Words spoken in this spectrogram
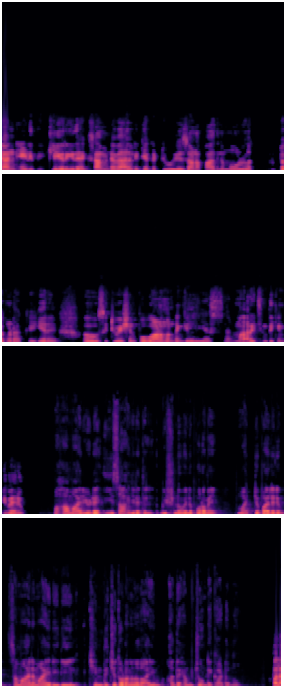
ഞാൻ എഴുതി ക്ലിയർ ചെയ്ത എക്സാമിന്റെ വാലിഡിറ്റി ഒക്കെ ടു ഇയേഴ്സ് ആണ്. അപ്പൊ അതിന് മുകളിലൊട്ടും കൂടെ ഒക്കെ ഈ ഒരു സിറ്റുവേഷൻ പോവുകയാണെന്നുണ്ടെങ്കിൽ യെസ് ഞാൻ മാറി ചിന്തിക്കേണ്ടി വരും. മഹാമാരിയുടെ ഈ സാഹചര്യത്തിൽ വിഷ്ണുവിന് പുറമെ മറ്റു പലരും സമാനമായ രീതിയിൽ ചിന്തിച്ചു തുടങ്ങുന്നതായും അദ്ദേഹം ചൂണ്ടിക്കാട്ടുന്നു. പല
